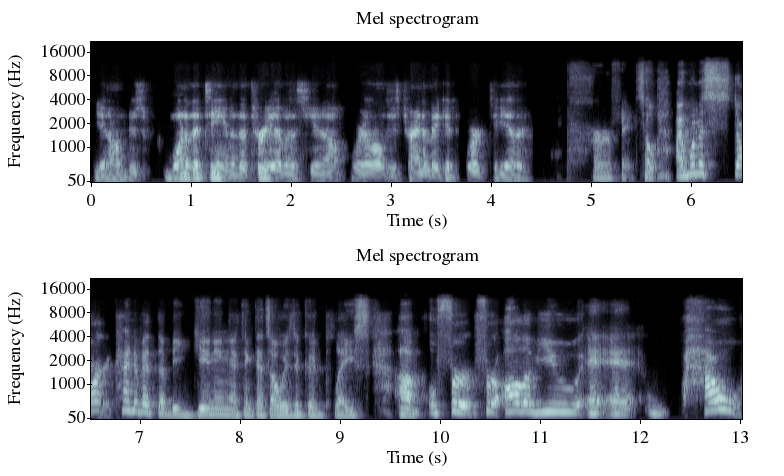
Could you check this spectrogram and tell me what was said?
you know just one of the team of the three of us. You know, we're all just trying to make it work together. Perfect. So I want to start kind of at the beginning. I think that's always a good place um, for for all of you. How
